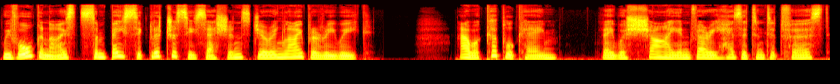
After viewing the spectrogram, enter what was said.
We've organised some basic literacy sessions during Library Week. Our couple came. They were shy and very hesitant at first,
